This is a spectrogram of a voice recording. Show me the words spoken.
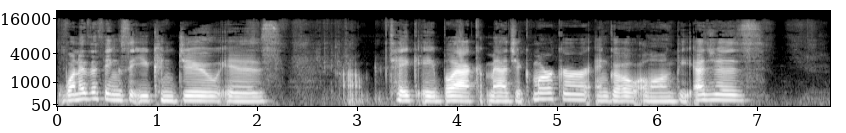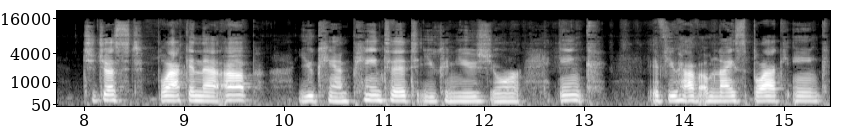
one of the things that you can do is um, take a black magic marker and go along the edges to just blacken that up you can paint it. You can use your ink if you have a nice black ink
